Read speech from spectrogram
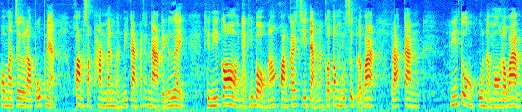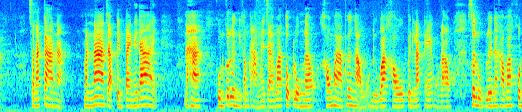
พอมาเจอเราปุ๊บเนี่ยความสัมพันธ์มันเหมือนมีการพัฒนาไปเรื่อย ทีนี้ก็อย่างที่บอกเนาะความใกล้ชิดเนี่ยมันก็ต้องรู้สึกแล้วว่ารักกัน ทีนี้ตัวของคุณอะมองแล้วว่าสถานการณ์อะมันน่าจะเป็นไปไม่ได้นะคะ คุณก็เลยมีคำถามในใจว่าตกลงแล้วเขามาเพื่อเหงา หรือว่าเขาเป็นรักแท้ของเรา สรุปเลยนะคะ ว่าคน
